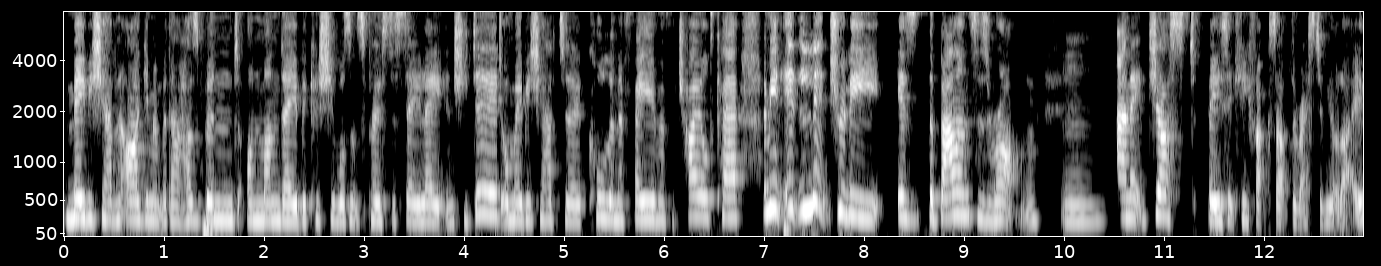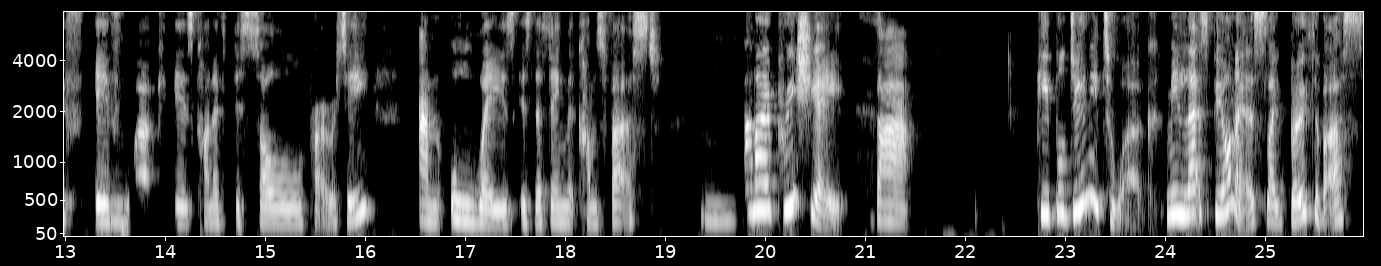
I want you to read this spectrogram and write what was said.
maybe she had an argument with her husband on Monday because she wasn't supposed to stay late and she did, or maybe she had to call in a favor for childcare. I mean, it literally is the balance is wrong. Mm. And it just basically fucks up the rest of your life if mm. work is kind of the sole priority and always is the thing that comes first. Mm. And I appreciate that people do need to work. I mean, let's be honest, like both of us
